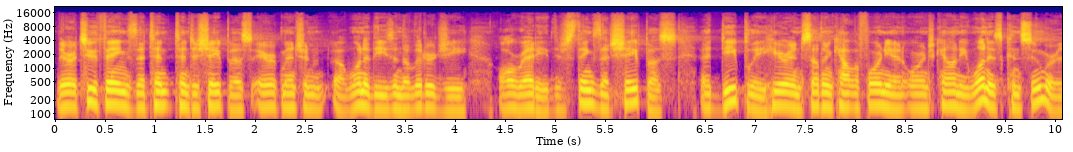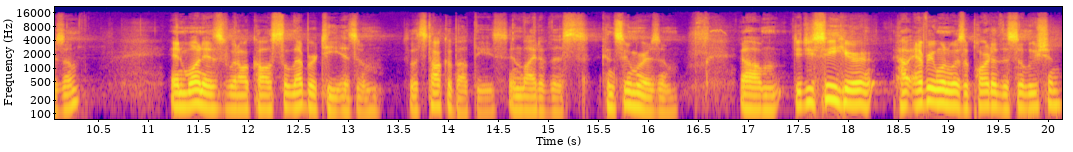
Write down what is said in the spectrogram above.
There are two things that tend, tend to shape us. Eric mentioned uh, one of these in the liturgy already. There's things that shape us uh, deeply here in Southern California and Orange County. One is consumerism, and one is what I'll call celebrityism. So let's talk about these in light of this consumerism. Um, did you see here how everyone was a part of the solution?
